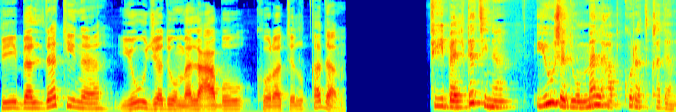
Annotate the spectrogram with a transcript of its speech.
في بلدتنا يوجد ملعب كرة القدم في بلدتنا يوجد ملعب كرة قدم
